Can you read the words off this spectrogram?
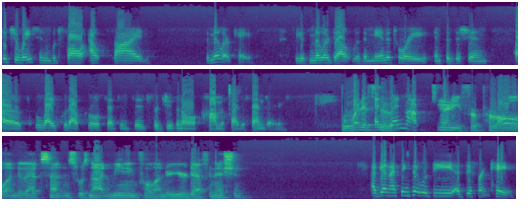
situation would fall outside the Miller case because Miller dealt with a mandatory imposition of life without parole sentences for juvenile homicide offenders. What if and the my, opportunity for parole under that sentence was not meaningful under your definition? Again, I think that would be a different case.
